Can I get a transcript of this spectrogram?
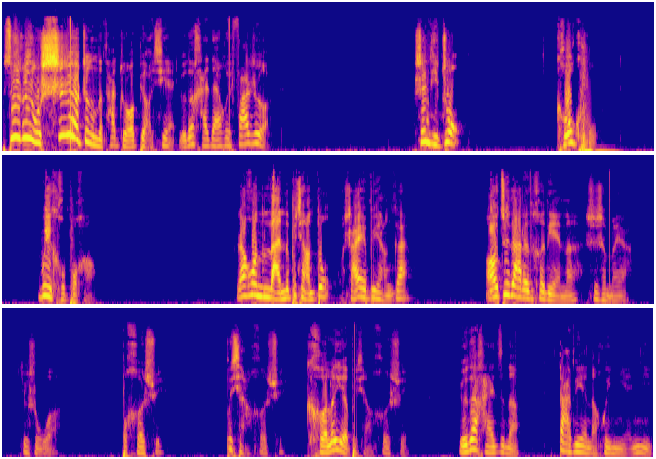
所以说有湿热症的，他主要表现有的孩子还会发热。身体重，口苦，胃口不好，然后呢，懒得不想动，啥也不想干，而最大的特点呢是什么呀？就是我不喝水，不想喝水，渴了也不想喝水。有的孩子呢，大便呢会黏腻，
